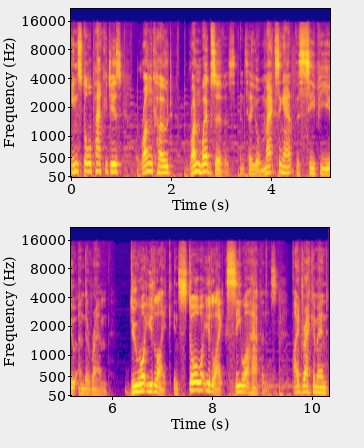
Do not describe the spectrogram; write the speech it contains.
Install packages, run code, run web servers until you're maxing out the CPU and the RAM. Do what you'd like, install what you'd like, see what happens. I'd recommend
